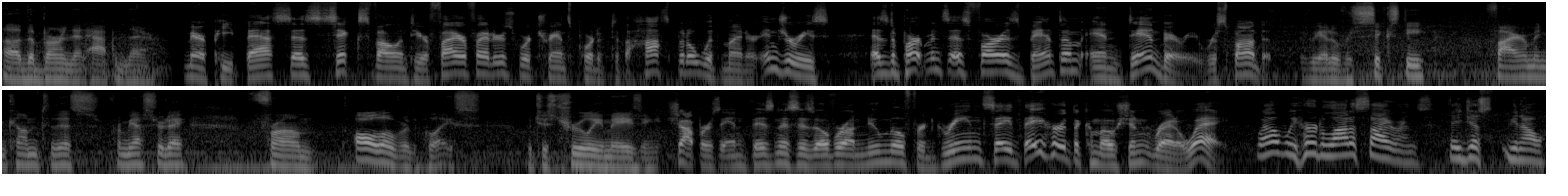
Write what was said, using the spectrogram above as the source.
uh, the burn that happened there. Mayor Pete Bass says six volunteer firefighters were transported to the hospital with minor injuries as departments as far as Bantam and Danbury responded. We had over 60 firemen come to this from yesterday from all over the place, which is truly amazing. Shoppers and businesses over on New Milford Green say they heard the commotion right away. Well, we heard a lot of sirens. They just, you know,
